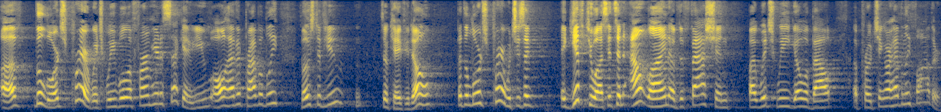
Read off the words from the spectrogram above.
of the Lord's Prayer, which we will affirm here in a second. You all have it probably, most of you. It's okay if you don't. But the Lord's Prayer, which is a, a gift to us, it's an outline of the fashion by which we go about approaching our Heavenly Father.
